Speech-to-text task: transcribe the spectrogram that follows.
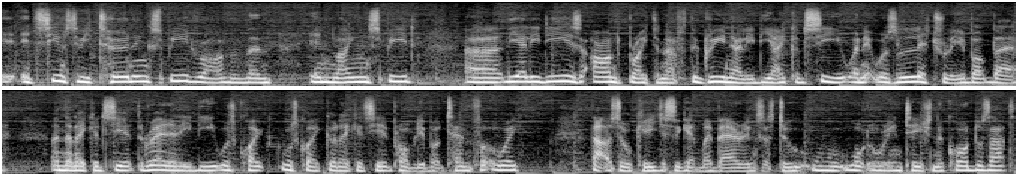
it, it, seems to be turning speed rather than inline speed. Uh, the LEDs aren't bright enough. The green LED I could see when it was literally about there, and then I could see it. The red LED was quite was quite good. I could see it probably about 10 foot away that was okay just to get my bearings as to what orientation the quad was at.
